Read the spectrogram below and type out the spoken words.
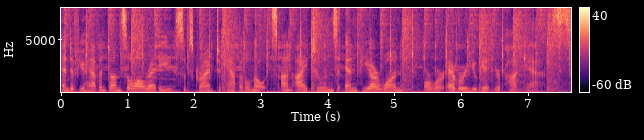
and if you haven't done so already, subscribe to Capitol Notes on iTunes, NPR One, or wherever you get your podcasts.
